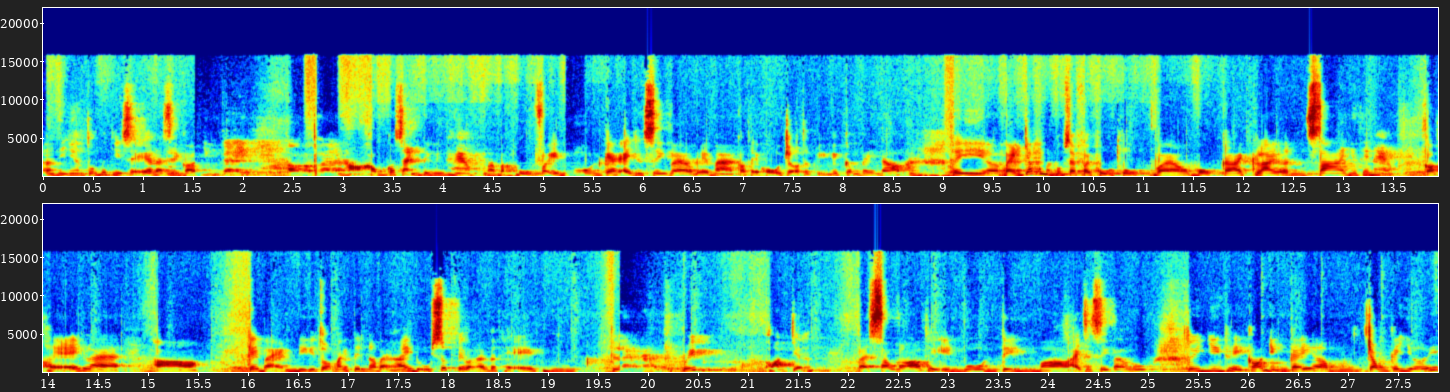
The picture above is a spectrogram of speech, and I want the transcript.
client thì như anh Tuấn có chia sẻ là sẽ ừ. có những cái uh, client họ không có sẵn team in-house mà bắt buộc phải involve các agency vào để mà có thể hỗ trợ thực hiện cái campaign đó ừ. thì uh, bản chất mình cũng sẽ phải phụ thuộc vào một cái client style như thế nào có thể là uh, cái bạn digital marketing đó bạn ấy đủ sức để bạn ấy có thể làm ra một cái brief hoàn chỉnh và sau đó thì involve team uh, agency vào luôn tuy nhiên thì có những cái um, trong cái giới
